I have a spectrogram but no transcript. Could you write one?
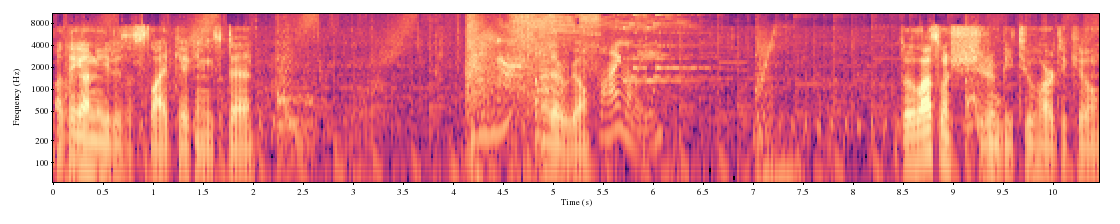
I think I need is a slide kick and he's dead. And there we go. The last one shouldn't be too hard to kill.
